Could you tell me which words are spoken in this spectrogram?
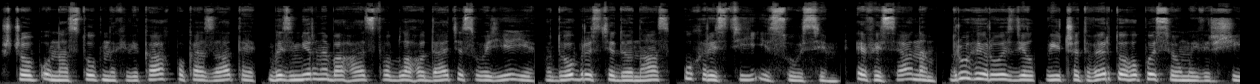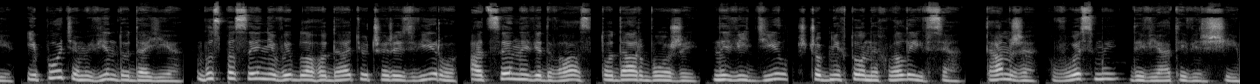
щоб у наступних віках показати безмірне багатство благодаті своєї в добрості до нас у Христі Ісусі. Ефесянам, другий розділ від 4 по 7 вірші. І потім він додає бо спасені ви благодаттю через віру, а це не від вас, то дар Божий, не від діл, щоб ніхто не хвалився. Там же восьмий, дев'ятий вірші.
